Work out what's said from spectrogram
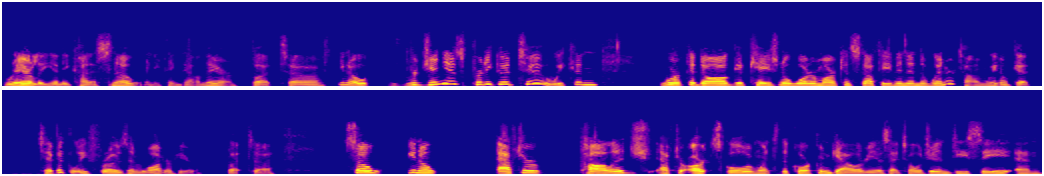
rarely any kind of snow or anything down there. But, uh, you know, Virginia is pretty good too. We can work a dog, occasional watermark and stuff, even in the wintertime. We don't get typically frozen water here. But, uh, so, you know, after college, after art school, I went to the Corcoran Gallery, as I told you, in DC and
